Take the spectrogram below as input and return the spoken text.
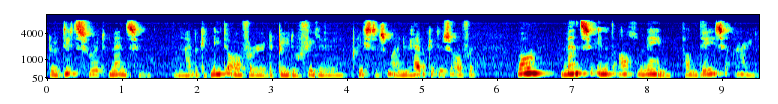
door dit soort mensen. Dan heb ik het niet over de pedofiele priesters, maar nu heb ik het dus over gewoon mensen in het algemeen van deze aarde,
